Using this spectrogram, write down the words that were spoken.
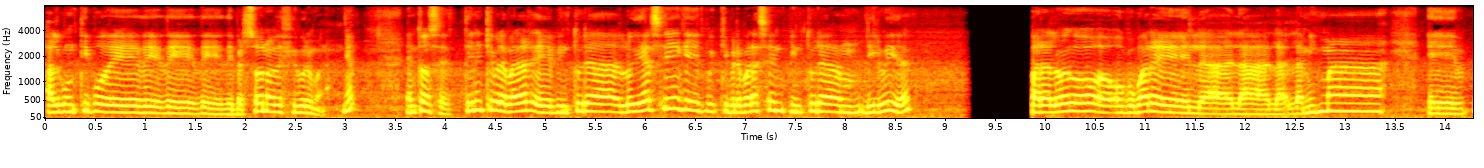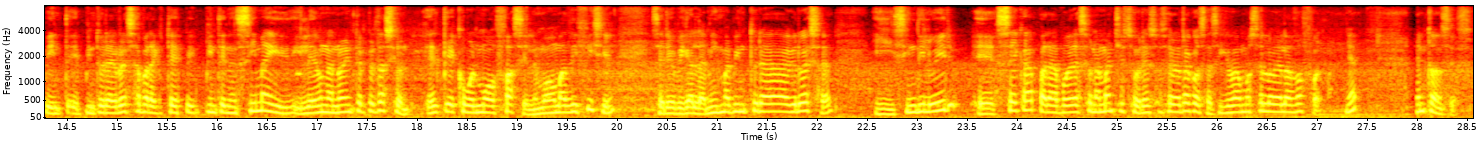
algún tipo de, de, de, de, persona o de figura humana. ¿ya? Entonces, tienen que preparar eh, pintura, lo ideal sería que, que preparasen pintura um, diluida para luego ocupar eh, la, la, la, misma eh, pintura gruesa para que ustedes pinten encima y, y le den una nueva interpretación. Es que es como el modo fácil, el modo más difícil sería picar la misma pintura gruesa y sin diluir, eh, seca para poder hacer una mancha y sobre eso hacer otra cosa. Así que vamos a hacerlo de las dos formas. ¿ya? Entonces,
